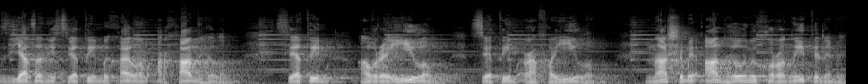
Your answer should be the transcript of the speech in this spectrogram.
зв'язані святим Михайлом Архангелом, святим Гавраїлом, святим Рафаїлом, нашими ангелами-хоронителями,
